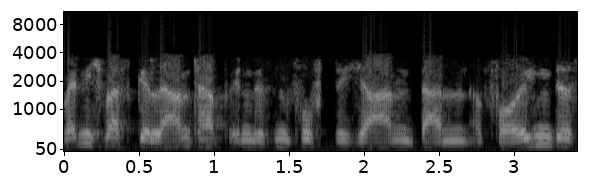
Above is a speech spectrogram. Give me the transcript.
wenn ich was gelernt habe in diesen 50 Jahren, dann Folgendes:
